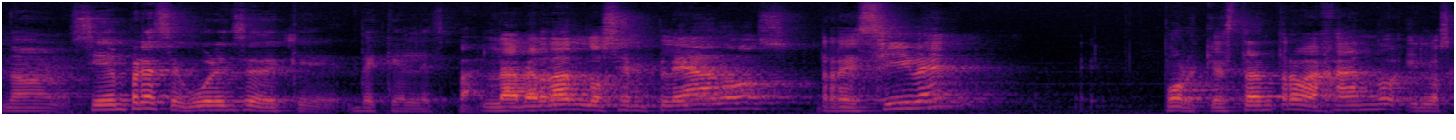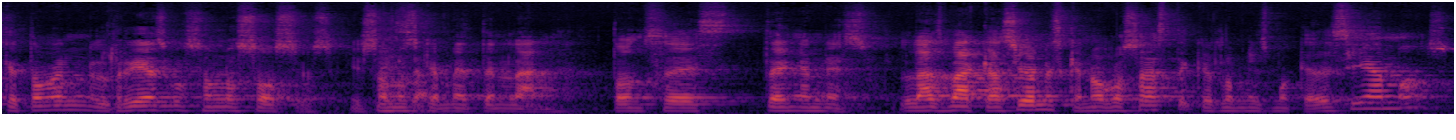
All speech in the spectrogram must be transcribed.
No, siempre asegúrense de que, de que les paguen. La verdad, los empleados reciben porque están trabajando y los que toman el riesgo son los socios y son los que meten lana. Entonces, tengan eso. Las vacaciones que no gozaste, que es lo mismo que decíamos.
